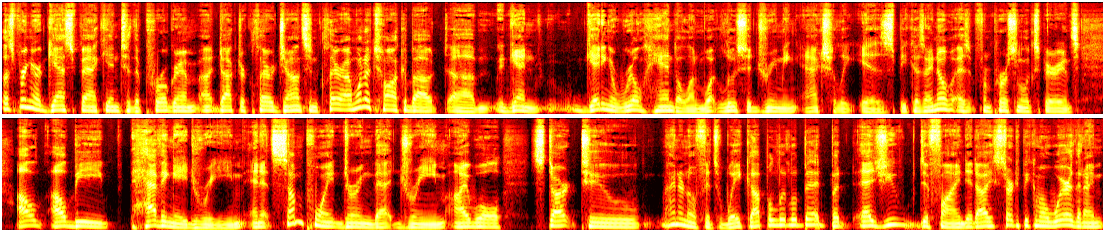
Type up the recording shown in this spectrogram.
Let's bring our guest back into the program, uh, Dr. Claire Johnson. Claire, I want to talk about, um, again, getting a real handle on what lucid dreaming actually is, because I know as, from personal experience, I'll, I'll be having a dream, and at some point during that dream, I will start to, I don't know if it's wake up a little bit, but as you defined it, I start to become aware that I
